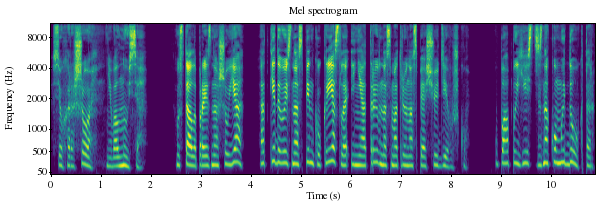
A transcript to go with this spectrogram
Все хорошо, не волнуйся. Устало произношу я, откидываясь на спинку кресла и неотрывно смотрю на спящую девушку. У папы есть знакомый доктор.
